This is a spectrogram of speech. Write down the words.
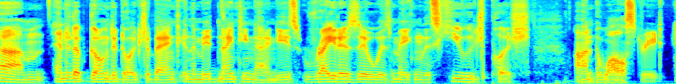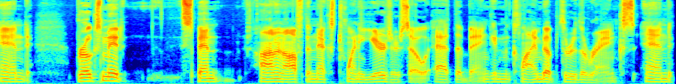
um, ended up going to Deutsche Bank in the mid 1990s, right as it was making this huge push onto Wall Street. And Broeksmit spent on and off the next 20 years or so at the bank and climbed up through the ranks and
